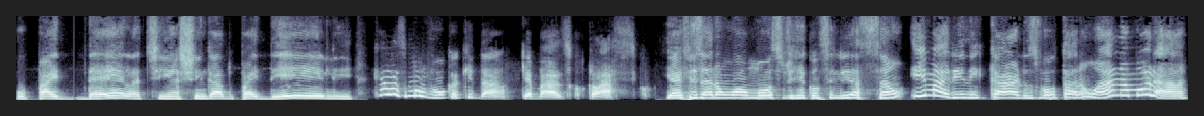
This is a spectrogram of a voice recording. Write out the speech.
O pai dela tinha xingado o pai dele. Aquelas muvuca que dá, que é básico, clássico. E aí fizeram um almoço de reconciliação e Marina e Carlos voltaram a namorar.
